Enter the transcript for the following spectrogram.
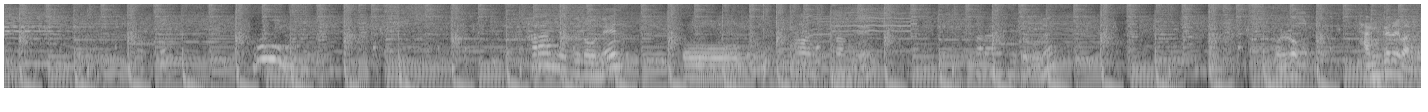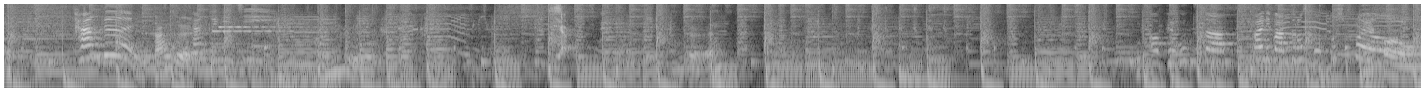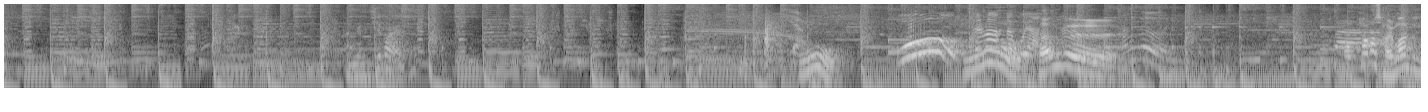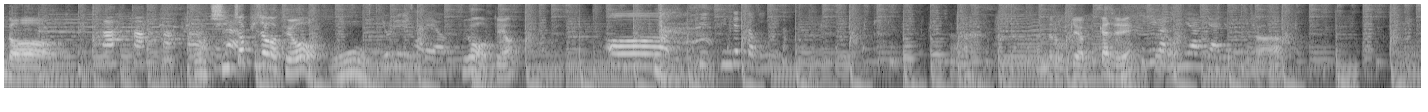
이렇게 파란색으로는 오 파란 파란색. 파란색으로는 이걸로 당근을 만들어. 당근 당근. 당근이지 당근. 야. 당근. 아 배고프다 빨리 만들어서 먹고 싶어요 이거요. 당근 씹어야 돼. 야. 오. 오! 잘 만났다 뭐야. 당근 어, 파라 잘 만든다. 오, 진짜 피자 같아요. 오. 요리를 잘해요 이건 어때요? 어 빈, 빈대떡입니다 자, 만들어 볼게요. 끝까지. 크기가. 중요한 게 아니었어요 자,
